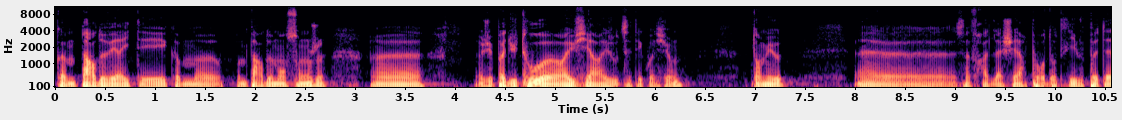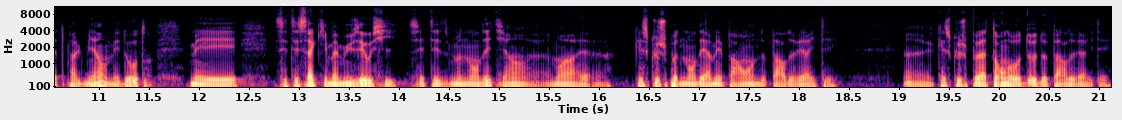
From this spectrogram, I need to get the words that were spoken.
comme part de vérité, comme, euh, part de mensonge J'ai pas du tout réussi à résoudre cette équation. Tant mieux. ça fera de la chair pour d'autres livres, peut-être pas le mien, mais d'autres. Mais c'était ça qui m'amusait aussi. C'était de me demander, tiens, euh, moi, euh, qu'est-ce que je peux demander à mes parents de part de vérité? Euh, Qu'est-ce que je peux attendre d'eux de part de vérité?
